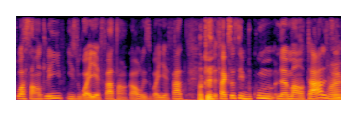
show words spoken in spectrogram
60 livres, il se voyait fat encore, il se voyait fat. OK? Fait que ça, c'est beaucoup le mental, tu sais. Ouais.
